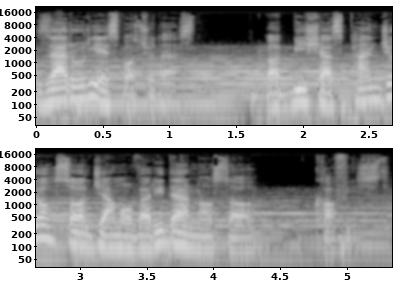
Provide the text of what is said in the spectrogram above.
ضروری اثبات شده است و بیش از پنجاه سال جمعآوری در ناسا کافی است.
